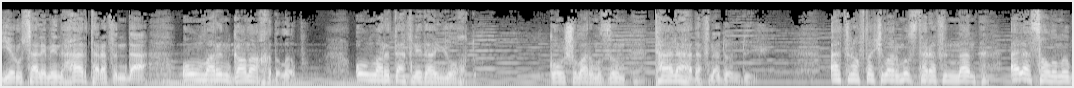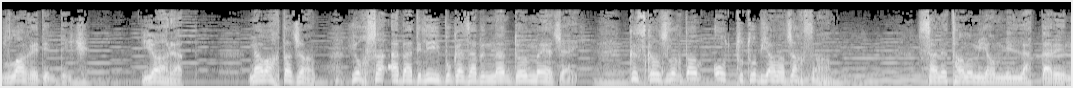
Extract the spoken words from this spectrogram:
Yerusəlimin hər tərəfində onların qanı axıdılıb. Onları dəfn edən yoxdur. Qonşularımızın tənə hədəfinə döndük. Ətrafdakılarımız tərəfindən ələ salınıb lağ edildik. Ya Rəbb, nə vaxtacan, yoxsa əbədilik bu qəzəbindən dönməyəcək? Qısqanclıqdan od tutub yanacaqsan? Səni tanımayan millətlərin,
